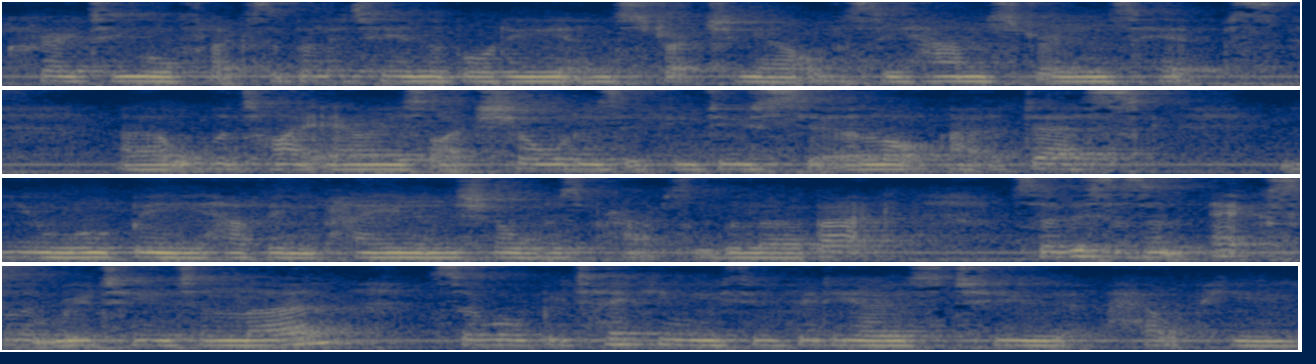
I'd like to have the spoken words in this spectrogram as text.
creating more flexibility in the body and stretching out obviously hamstrings, hips, uh, all the tight areas like shoulders. If you do sit a lot at a desk, you will be having pain in the shoulders, perhaps, or the lower back. So this is an excellent routine to learn. So we'll be taking you through videos to help you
